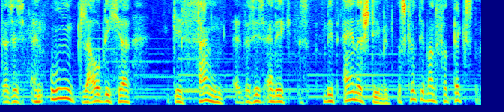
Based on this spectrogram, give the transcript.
Das ist ein unglaublicher Gesang. Das ist eine, mit einer Stimme. Das könnte man vertexten.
